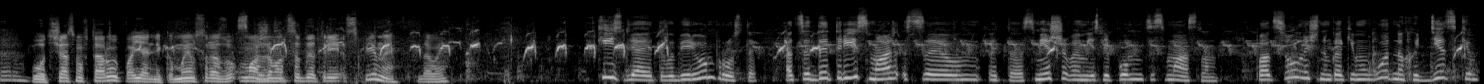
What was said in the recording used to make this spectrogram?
На. Вот, сейчас мы вторую паяльником. Мы им сразу Спинки. мажем от CD3 спины. Давай. Кисть для этого берем просто. А CD3 смаж- с, эм, это, смешиваем, если помните, с маслом. Подсолнечным, каким угодно, хоть детским.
